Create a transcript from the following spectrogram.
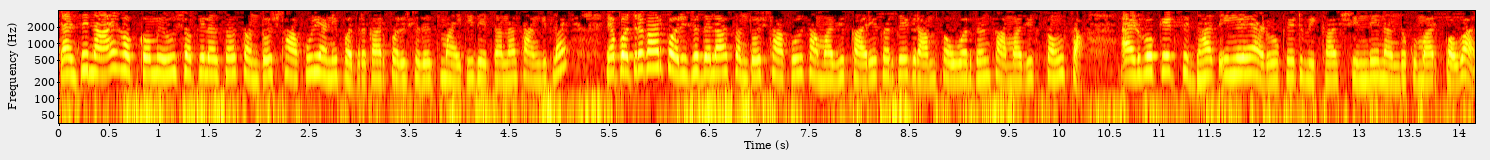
त्यांचे न्याय हक्क मिळू शकेल असं संतोष ठाकूर यांनी पत्रकार परिषदेत माहिती देताना सांगितलं या पत्रकार परिषदेला संतोष ठाकूर सामाजिक कार्यकर्ते ग्राम संवर्धन सामाजिक संस्था अॅडव्होकेट सिद्धार्थ इंगळे अॅडव्होकेट विकास शिंदे नंदकुमार पवार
